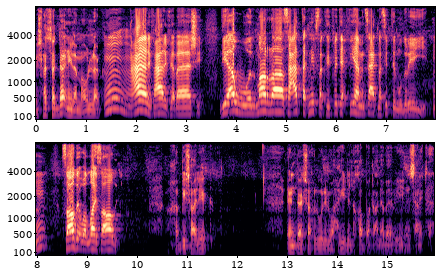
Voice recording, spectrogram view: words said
مش هتصدقني لما أقول لك. امم عارف عارف يا باشا دي أول مرة سعادتك نفسك تتفتح فيها من ساعة ما سبت المديرية. صادق والله صادق. أخبيش عليك. أنت يا شخلول الوحيد اللي خبط على بابي من ساعتها.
